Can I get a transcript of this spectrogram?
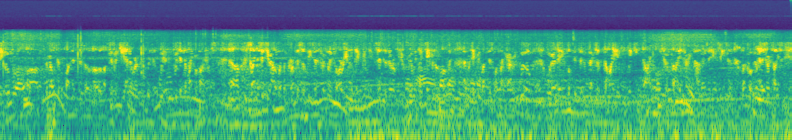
the overall uh, relative abundance of, of different genera within, within the microbiome. Um, trying to figure out what the purpose of these enterotypes are, even they really that there are a few really big cases of. I would think about this one like Gary Wu, where they looked at the effects of diet, making diet, altered dietary patterns, you see the enterotypes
